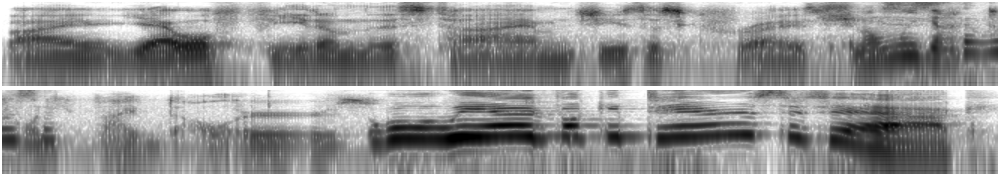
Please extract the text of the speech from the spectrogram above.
Fine. Yeah, we'll feed him this time. Jesus Christ! It only got that was a- twenty-five dollars. Well, we had a fucking terrorist attack.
